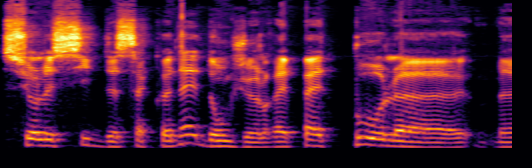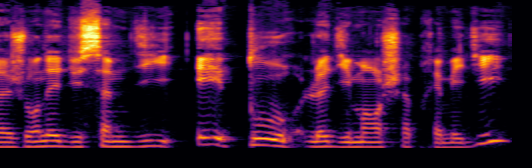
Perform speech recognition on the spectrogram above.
sur le site de Saconnet, donc je le répète, pour la journée du samedi et pour le dimanche après-midi.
